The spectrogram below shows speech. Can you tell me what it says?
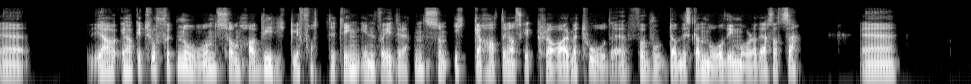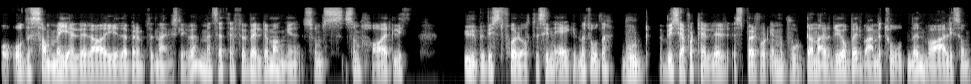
Eh, jeg har, jeg har, ikke truffet noen som har virkelig fått til ting innenfor idretten, som ikke har hatt en ganske klar metode for hvordan de skal nå de måla de har satt seg. Eh, og, og, det samme gjelder da i det berømte næringslivet, mens jeg treffer veldig mange som, som har litt ubevisst forhold til sin egen metode. Hvor, hvis jeg forteller, spør folk ja, hvordan er det du jobber, hva er metoden din, hva er liksom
